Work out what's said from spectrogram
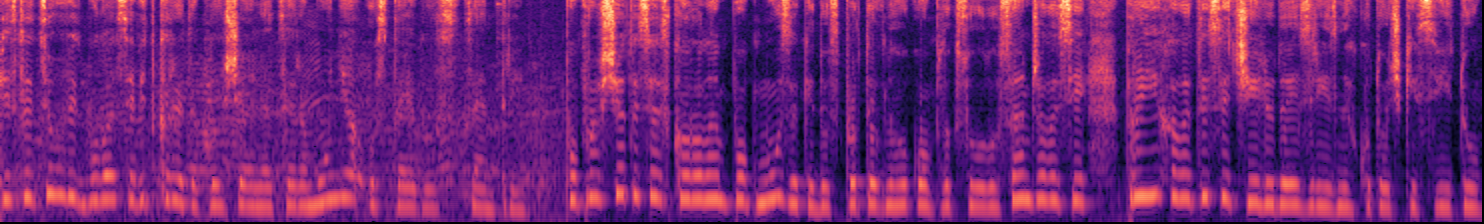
Після цього відбулася відкрита прощальна церемонія у Стейблс центрі. Попрощатися з королем поп-музики до спортивного комплексу у Лос-Анджелесі приїхали тисячі людей з різних куточків світу.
